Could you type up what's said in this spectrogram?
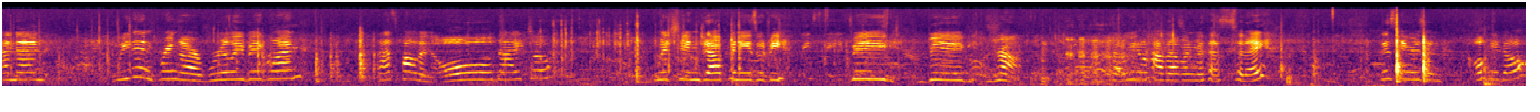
and then we didn't bring our really big one. That's called an odaiko, which in Japanese would be big, big drum. but we don't have that one with us today. This here is an okedo.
